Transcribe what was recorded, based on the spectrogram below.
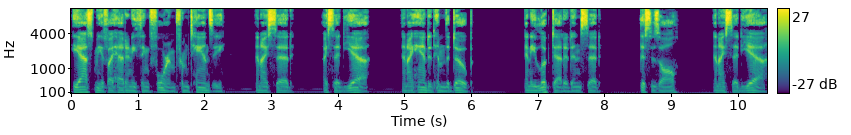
He asked me if I had anything for him from Tansy, and I said, I said, yeah, and I handed him the dope. And he looked at it and said, This is all? And I said, Yeah.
